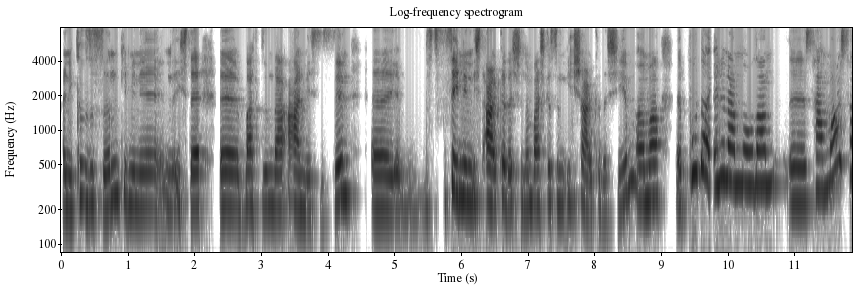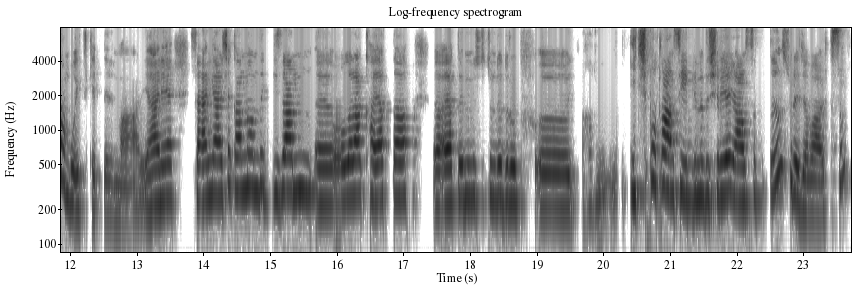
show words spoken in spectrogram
hani kızısın, kimini işte baktığında annesisin, senin işte arkadaşının, başkasının iş arkadaşıyım ama burada en önemli olan sen varsan bu etiketlerin var. Yani sen gerçek anlamda gizem olarak hayatta ayaklarının üstünde durup iç potansiyelini dışarıya yansıttığın sürece varsın.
